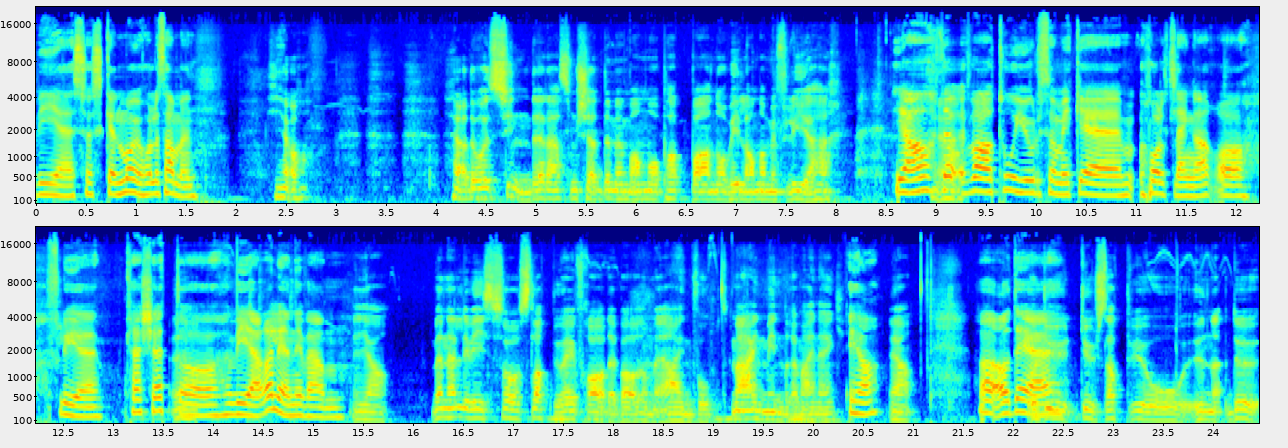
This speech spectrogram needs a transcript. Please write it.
Vi er søsken må jo holde sammen. Ja. Ja, det var synd det der som skjedde med mamma og pappa når vi landa med flyet her. Ja, det Ja. var to hjul som ikke holdt lenger, og flyet krasjet, og vi er alene i verden. Ja. Men heldigvis så slapp jo jeg fra det bare med én fot. Med én mindre, mener jeg. Ja, Ja. og det Og du, du slapp jo unna Du,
